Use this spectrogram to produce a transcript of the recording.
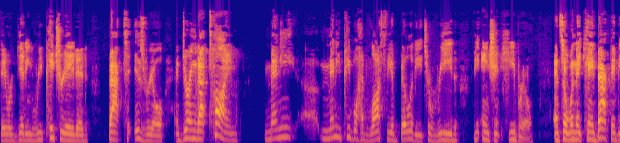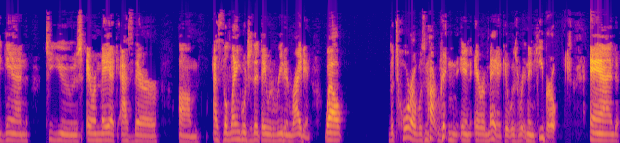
they were getting repatriated back to Israel. And during that time, many, uh, many people had lost the ability to read the ancient Hebrew. And so when they came back, they began to use Aramaic as their um, as the language that they would read and write in. Well, the Torah was not written in Aramaic; it was written in Hebrew, and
